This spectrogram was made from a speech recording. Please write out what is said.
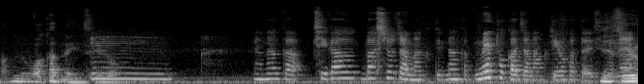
あんま分かんないんですうけど、いやなんか違う場所じゃなくてなんか目とかじゃなくてよかったですいやよねそれ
